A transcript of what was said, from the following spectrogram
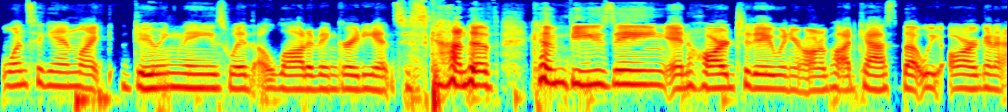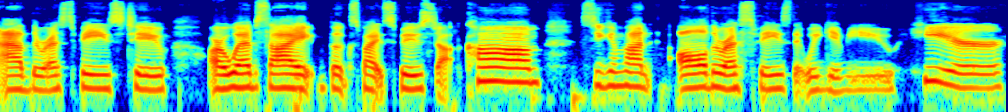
once again, like doing these with a lot of ingredients is kind of confusing and hard to do when you're on a podcast, but we are going to add the recipes to our website, booksbitesbooze.com, so you can find all the recipes that we give you here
